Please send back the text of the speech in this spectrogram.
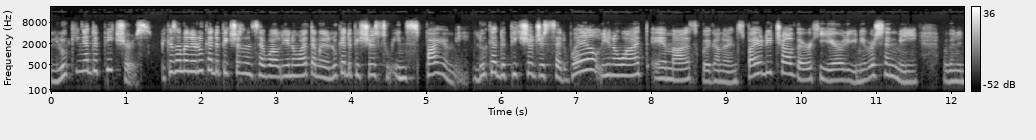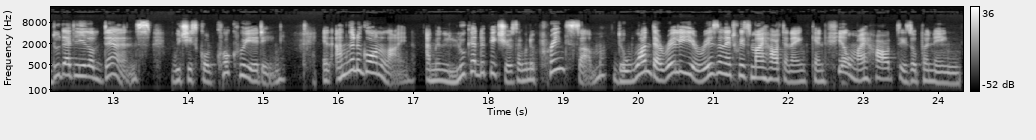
looking at the pictures, because I'm going to look at the pictures and say, well, you know what? I'm going to look at the pictures to inspire me. Look at the picture, just said, well, you know what, Emma, we're going to inspire each other here, the universe and me. We're going to do that little dance, which is called co creating. And I'm going to go online. I'm going to look at the pictures. I'm going to print some, the one that really resonates with my heart, and I can feel my heart is opening,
